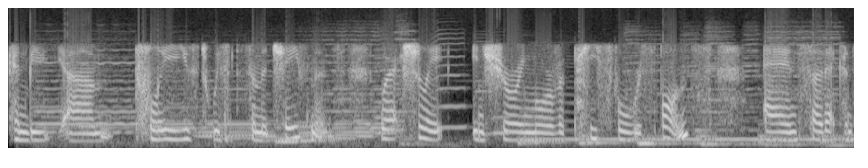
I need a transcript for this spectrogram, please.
can be um, pleased with some achievements, we're actually ensuring more of a peaceful response. And so that can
